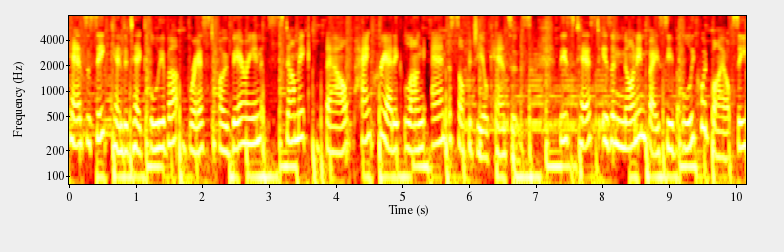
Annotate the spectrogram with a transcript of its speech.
CancerSeek can detect liver, breast, ovarian, stomach, bowel, pancreatic, lung, and esophageal cancers. This test is a non invasive liquid biopsy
